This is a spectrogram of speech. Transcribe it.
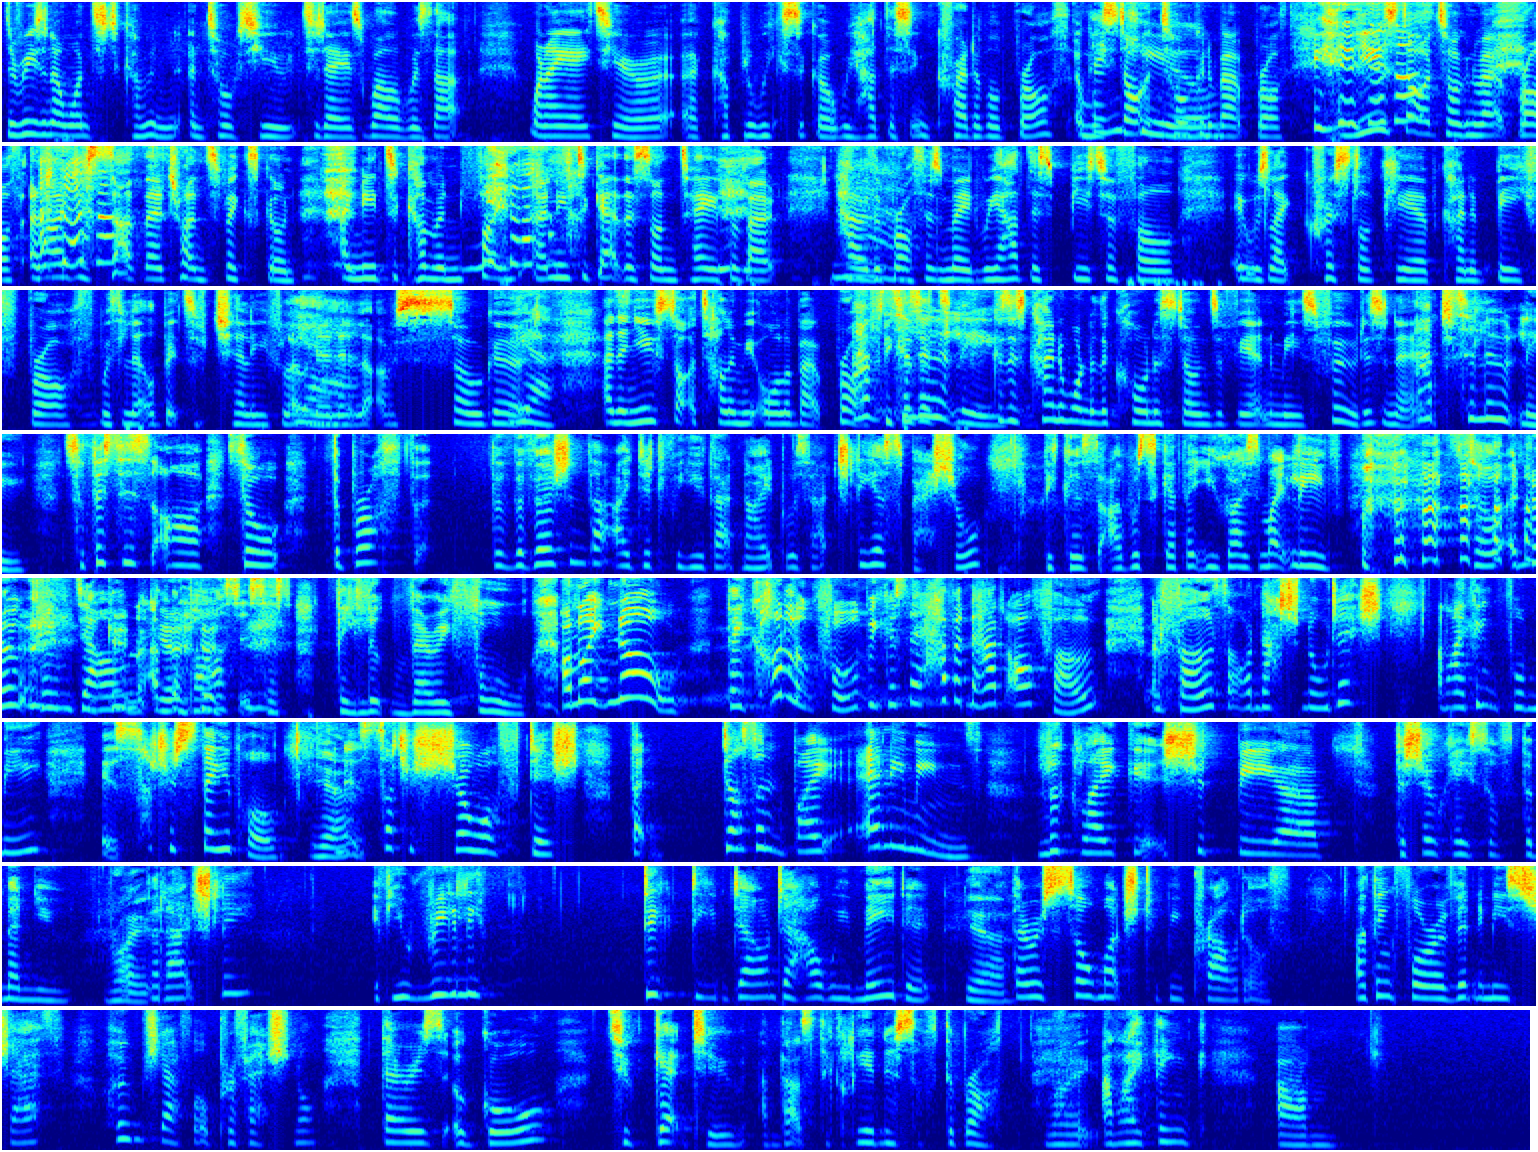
The reason I wanted to come in and talk to you today as well was that when I ate here a, a couple of weeks ago, we had this incredible broth, and we started you. talking about broth, and you started talking about broth, and I just sat there transfixed, going, "I need to come and find, I need to get this on tape about how the broth is made." We had this beautiful, it was like crystal clear kind of beef broth with little bits of chili floating in Yeah. it. It was so good. Yeah. And then you started telling me all about broth because it's Absolutely. because it's kind of one of the cornerstones of Vietnamese food, isn't it? Absolutely. So this is our so the broth. The, the version that I did for you that night was actually a special because I was scared that you guys might leave. so a note came down at the yeah. bars. It says they look very full. I'm like, no, they can't look full because they haven't had our pho, and pho is our national dish. And I think for me, it's such a staple, Yeah. and it's such a show-off dish that doesn't by any means look like it should be uh, the showcase of the menu. Right. But actually, if you really dig deep down to how we made it, Yeah. there is so much to be proud of. I think for a Vietnamese chef, home chef or professional, there is a goal to get to, and that's the clearness of the broth. Right. And I think, um,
